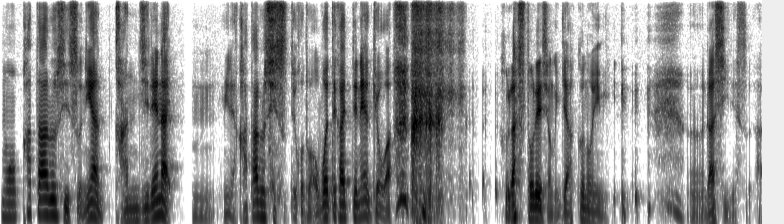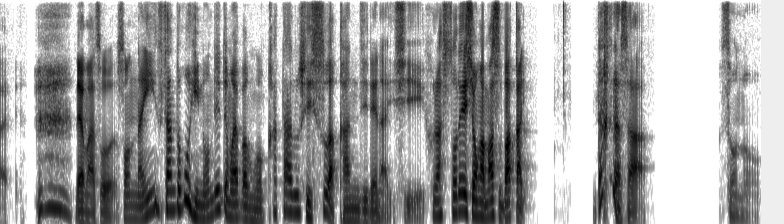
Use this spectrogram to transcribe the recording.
もうカタルシスには感じれない、うん、みんなカタルシスっていう言葉覚えて帰ってね今日は。フラストレーションの逆の意味。うん、らしいです。はい。でまあそうそんなインスタントコーヒー飲んでてもやっぱもうカタルシスは感じれないしフラストレーションが増すばかり。だからさその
